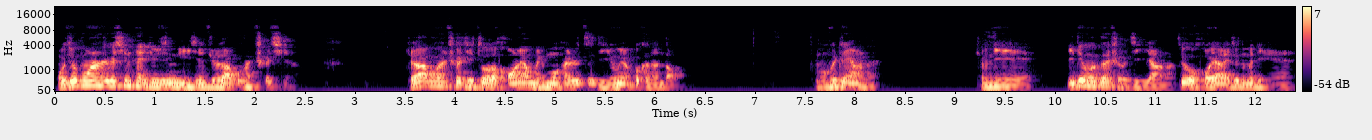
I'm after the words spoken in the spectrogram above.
我就光是这个心态就已经领先绝大部分车企了。绝大部分车企做的黄粱美梦还是自己永远不可能倒。怎么会这样呢？兄弟，一定会跟手机一样的，最后活下来就那么点。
